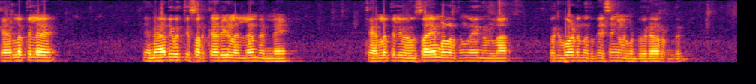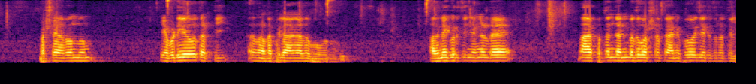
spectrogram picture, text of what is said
കേരളത്തിലെ ജനാധിപത്യ സർക്കാരുകളെല്ലാം തന്നെ കേരളത്തിൽ വ്യവസായം വളർത്തുന്നതിനുള്ള ഒരുപാട് നിർദ്ദേശങ്ങൾ കൊണ്ടുവരാറുണ്ട്. പക്ഷേ അതൊന്നും എവിടെയോ തട്ടി അത് നടപ്പിലാകാതെ പോകുന്നു. അതിനെക്കുറിച്ച് ഞങ്ങളുടെ നാൽപ്പത്തഞ്ച് അൻപത് വർഷത്തെ അനുഭവ ചരിത്രത്തിൽ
